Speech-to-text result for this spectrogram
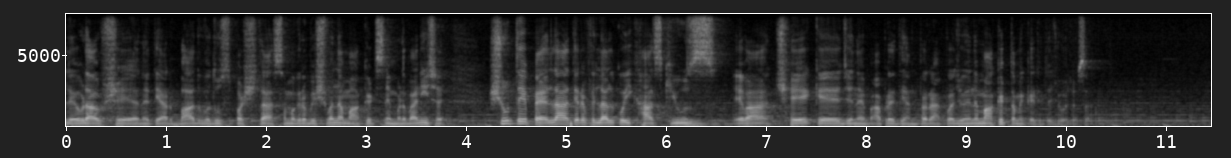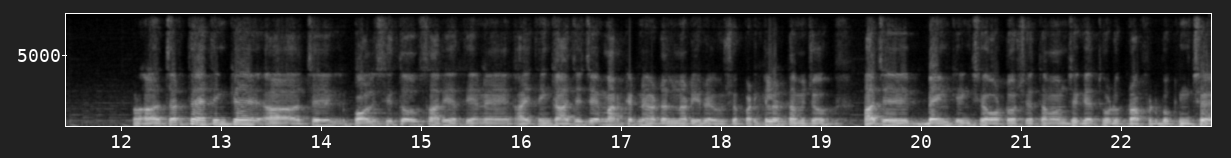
લેવડાવશે અને ત્યારબાદ વધુ સ્પષ્ટતા સમગ્ર વિશ્વના માર્કેટ્સને મળવાની છે શું તે પહેલાં અત્યારે ફિલહાલ કોઈ ખાસ ક્યુઝ એવા છે કે જેને આપણે ધ્યાન પર રાખવા જોઈએ અને માર્કેટ તમે કઈ રીતે જુઓ છો સર ચરતે આઈ થિંક કે જે પોલિસી તો સારી હતી અને આઈ થિંક આજે જે માર્કેટને અડલ નડી રહ્યું છે પર્ટિક્યુલર તમે જો, આજે બેન્કિંગ છે ઓટો છે, તમામ જગ્યાએ થોડું પ્રોફિટ બુકિંગ છે.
